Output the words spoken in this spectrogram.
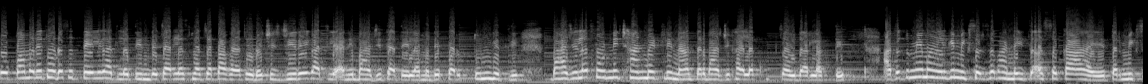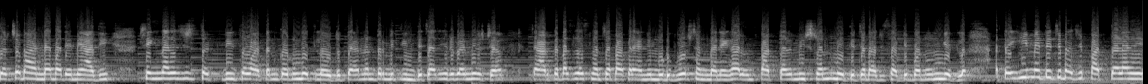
टोपामध्ये थोडंसं तेल घातलं तीन ते चार लसणाच्या पाकळ्या थोडेसे जिरे घातले आणि भाजी त्या तेलामध्ये परतून घेतली. भाजीला फोडणी छान भेटली ना तर भाजी भाजी खायला खूप चवदार लागते. आता तुम्ही म्हणाल की मिक्सरचं भांडं इथं असं का आहे? तर मिक्सरच्या भांड्यामध्ये मी आधी शेंगदाण्याची चटणीचं वाटण करून घेतलं होतं. त्यानंतर मी तीन ते चार हिरव्या मिरच्या चार ते पाच लसणाच्या पाकळ्या आणि मुठभर शेंगदाणे घालून पातळ मिश्रण मेथीच्या भाजीसाठी बनवून घेतलं. आता ही मेथीची भाजी पातळ आणि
